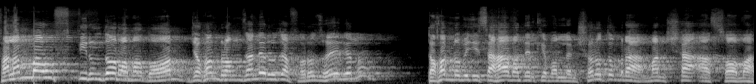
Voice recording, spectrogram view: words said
ফালাম্মা উফতিরুদ রমাদন, যখন রমজানের রোজা ফরজ হয়ে গেল, তখন নবীজি সাহাবাদেরকে বললেন, শোনো তোমরা, মান শাহ আ সমা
